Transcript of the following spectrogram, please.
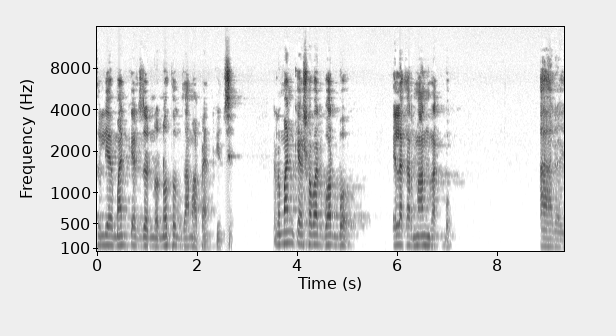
তুলিয়ে মানকের জন্য নতুন জামা প্যান্ট কিনছে। মানকে সবার গর্ব, এলাকার মান রাখব। আর ওই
